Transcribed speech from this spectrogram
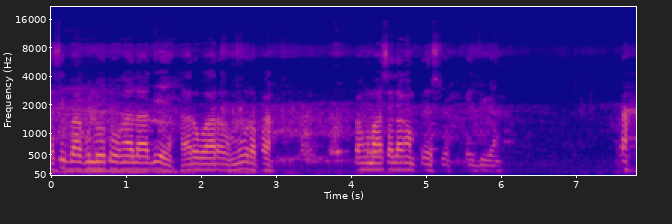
Kasi bagong luto nga lagi eh. Araw-araw, mura pa. Pangmasa lang ang presyo, kaibigan. Ah.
